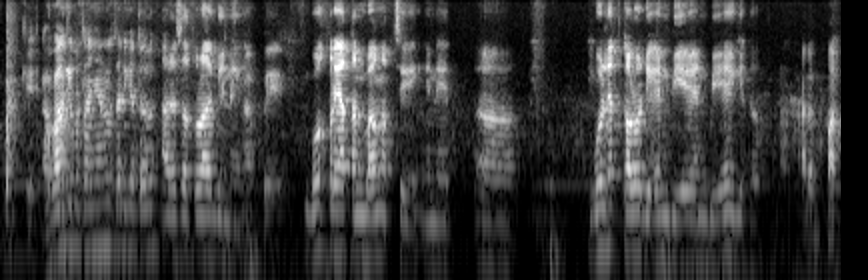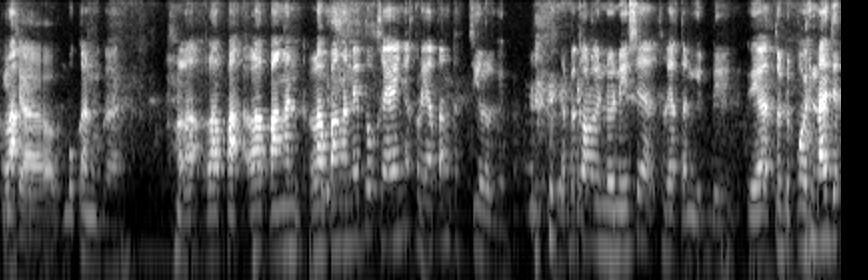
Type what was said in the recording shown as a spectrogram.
Oke apa lagi pertanyaan lu tadi kata lu? Ada satu lagi nih. Apa? Gue kelihatan banget sih ini gue lihat kalau di NBA NBA gitu. Ada empat kicau. bukan bukan. La- lapa- lapangan lapangan itu kayaknya kelihatan kecil gitu. Tapi kalau Indonesia kelihatan gede. Ya to the point aja.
